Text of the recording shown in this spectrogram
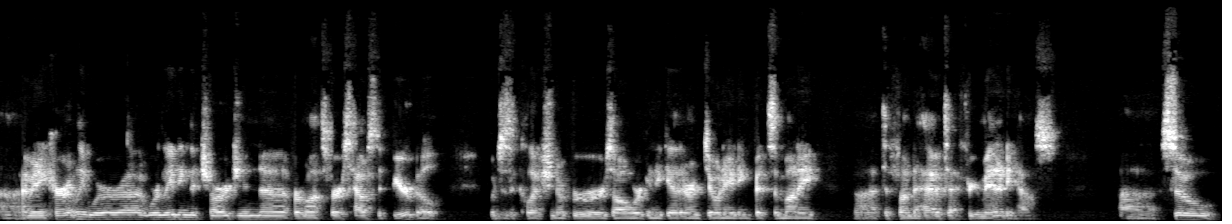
Uh, I mean, currently we're we're leading the charge in Vermont's first house that beer built, which is a collection of brewers all working together and donating bits of money uh, to fund a Habitat for Humanity house. Uh, so,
